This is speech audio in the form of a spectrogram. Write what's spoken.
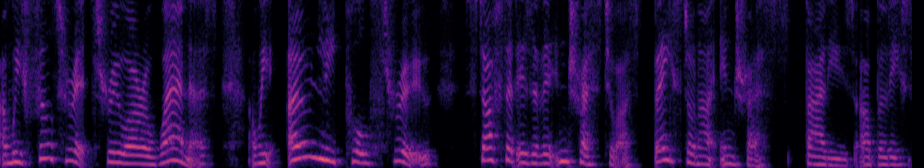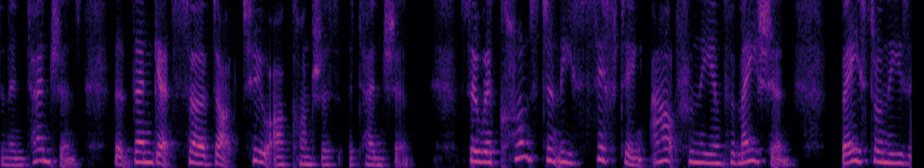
and we filter it through our awareness and we only pull through stuff that is of interest to us based on our interests, values, our beliefs, and intentions that then gets served up to our conscious attention. So we're constantly sifting out from the information based on these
